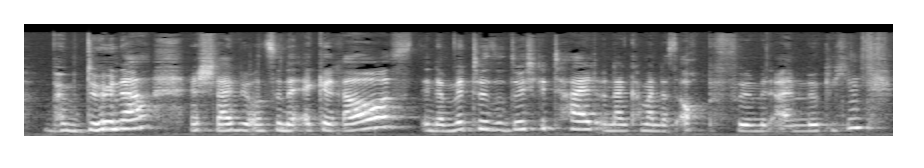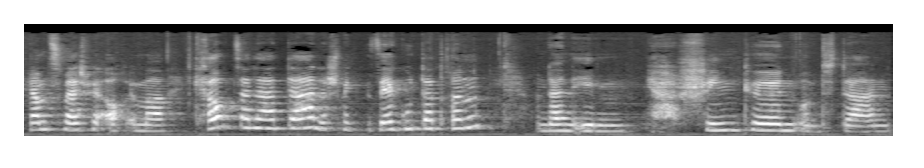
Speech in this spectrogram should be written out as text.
beim Döner. Dann schneiden wir uns so eine Ecke raus, in der Mitte so durchgeteilt. Und dann kann man das auch befüllen mit allem Möglichen. Wir haben zum Beispiel auch immer Krautsalat da. Das schmeckt sehr gut da drin. Und dann eben ja, Schinken und dann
